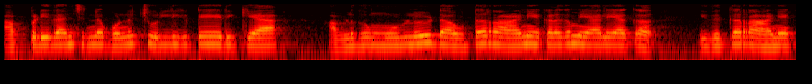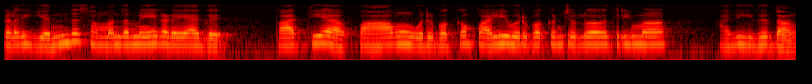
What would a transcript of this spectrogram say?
அப்படிதான் சின்ன பொண்ணு சொல்லிக்கிட்டே இருக்கியா அவளுக்கு முழு டவுட்டை ராணி அக்கழக மேலேயாக்க. இதுக்கு ராணி அக்கழகு எந்த சம்பந்தமே கிடையாது. பாத்தியா பாவம் ஒரு பக்கம் பழி ஒரு பக்கம் சொல்லுவாங்க தெரியுமா? அது இதுதான்.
